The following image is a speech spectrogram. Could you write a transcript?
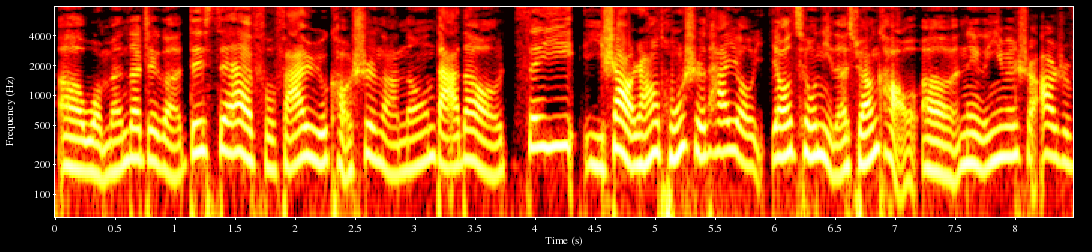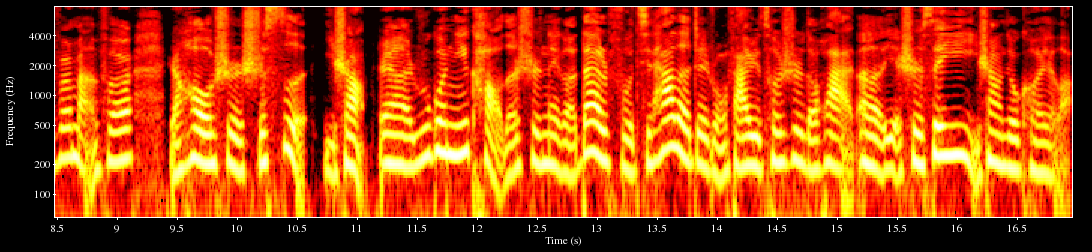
呃，我们的这个 DCF 法语考试呢能达到 C 一以上，然后同时它又要求你的选考，呃，那个因为是二十分满分，然后是十四以上。呃，如果你考的是那个 DELF 其他的这种法语测试的话，呃，也是 C 一以上就可以了。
